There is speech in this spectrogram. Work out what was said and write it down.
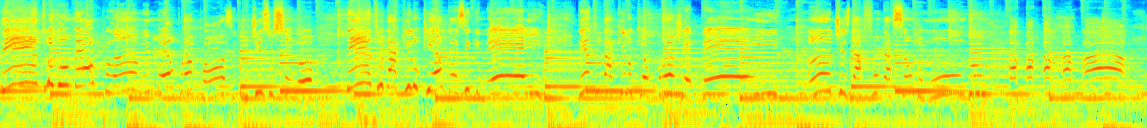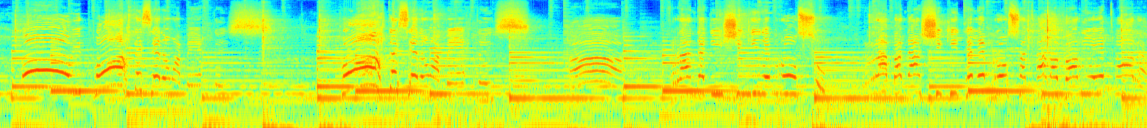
Dentro do meu plano e meu propósito, diz o Senhor. Dentro daquilo que eu designei, dentro daquilo que eu projetei antes da fundação do mundo. oh, e portas serão abertas. Portas serão abertas. Ah, Randa de Chiquirebroso. Rabadashi que telebrosa talavarietara.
